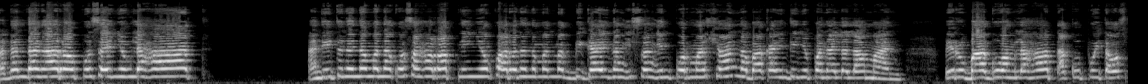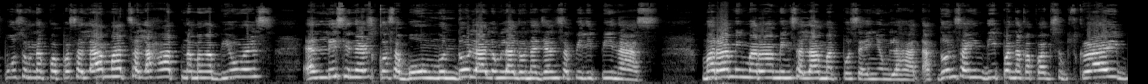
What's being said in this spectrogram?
Magandang araw po sa inyong lahat. Andito na naman ako sa harap ninyo para na naman magbigay ng isang impormasyon na baka hindi nyo pa nalalaman. Pero bago ang lahat, ako po'y taos pusong nagpapasalamat sa lahat ng mga viewers and listeners ko sa buong mundo, lalong-lalo na dyan sa Pilipinas. Maraming maraming salamat po sa inyong lahat. At doon sa hindi pa nakapag-subscribe,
